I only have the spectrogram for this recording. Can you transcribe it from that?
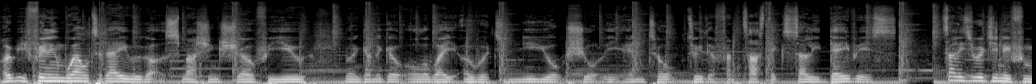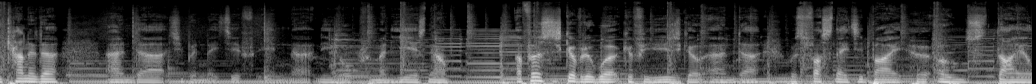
Hope you're feeling well today. We've got a smashing show for you. We're going to go all the way over to New York shortly and talk to the fantastic Sally Davies. Sally's originally from Canada and uh, she's been native in uh, New York for many years now. I first discovered her work a few years ago and uh, was fascinated by her own style.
